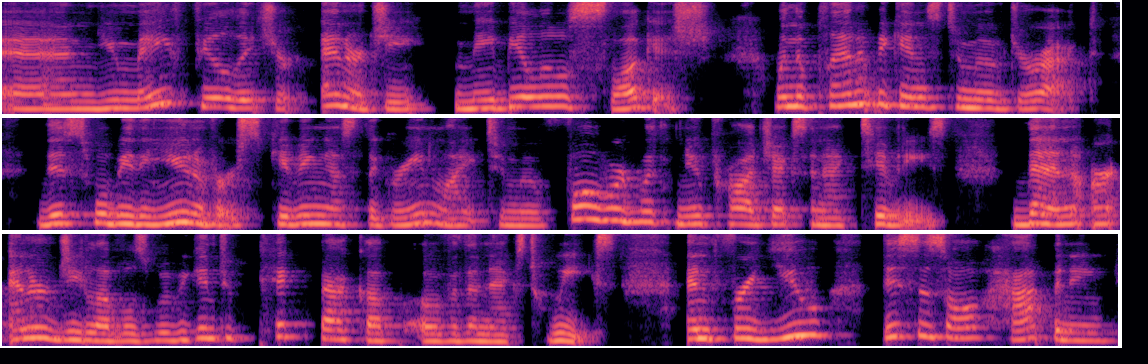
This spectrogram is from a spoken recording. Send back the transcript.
And you may feel that your energy may be a little sluggish. When the planet begins to move direct, this will be the universe giving us the green light to move forward with new projects and activities. Then our energy levels will begin to pick back up over the next weeks. And for you, this is all happening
